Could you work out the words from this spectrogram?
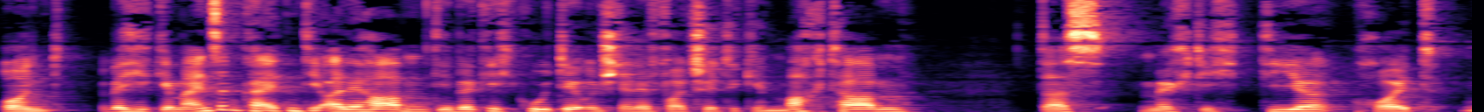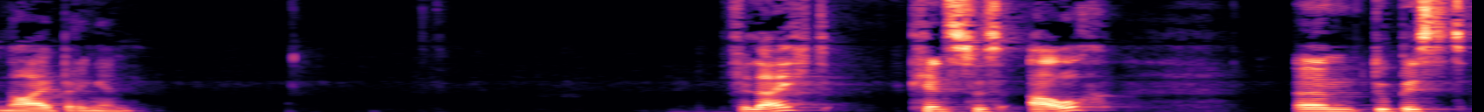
Und welche Gemeinsamkeiten die alle haben, die wirklich gute und schnelle Fortschritte gemacht haben, das möchte ich dir heute nahebringen. Vielleicht kennst du es auch. Ähm, du bist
